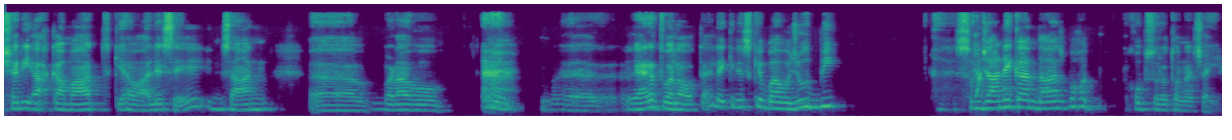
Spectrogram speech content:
शरी अहकाम के हवाले से इंसान बड़ा वो गैरत वाला होता है, लेकिन इसके बावजूद भी, समझाने का अंदाज बहुत खूबसूरत होना चाहिए।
